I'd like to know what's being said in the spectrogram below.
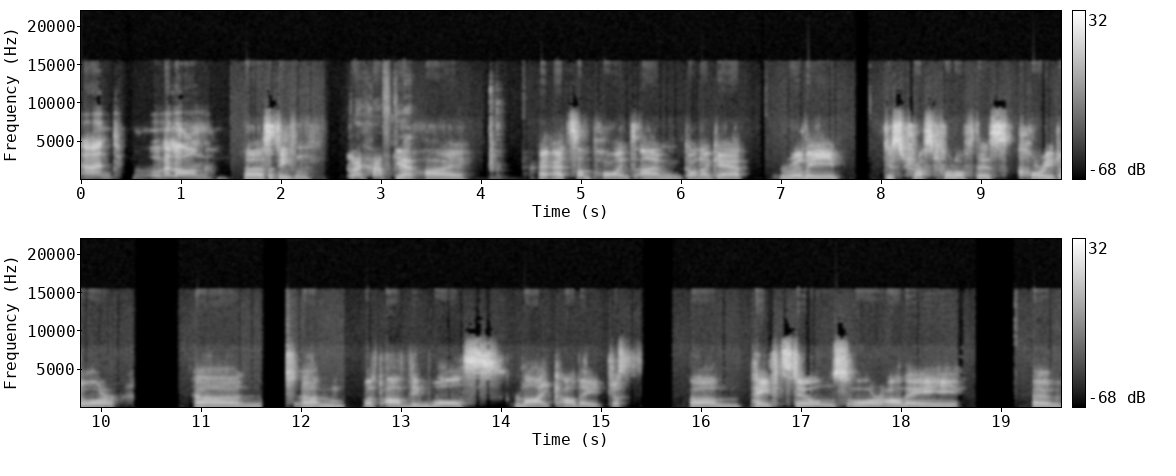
and move along. uh, Stephen, Do I have to? Yep. I, at some point I'm gonna get really distrustful of this corridor. And um, what are the walls like? Are they just um, paved stones, or are they uh,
